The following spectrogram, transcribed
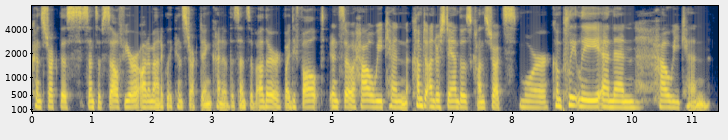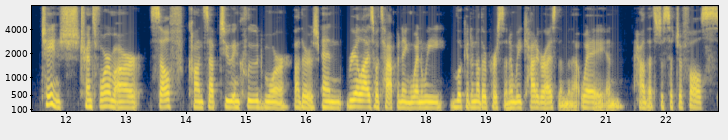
construct this sense of self, you're automatically constructing kind of the sense of other by default. And so how we can come to understand those constructs more completely and then how we can change, transform our self concept to include more others and realize what's happening when we look at another person and we categorize them in that way and how that's just such a false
